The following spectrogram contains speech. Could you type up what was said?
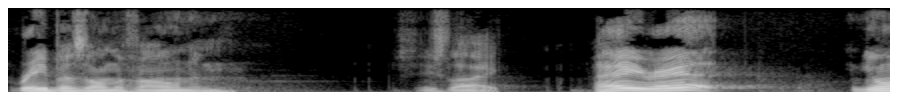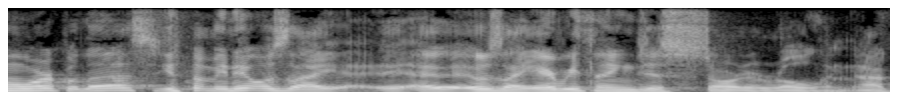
Reba's on the phone, and she's like, hey, Rhett, you want to work with us? You know, what I mean, it was like it, it was like everything just started rolling. I,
